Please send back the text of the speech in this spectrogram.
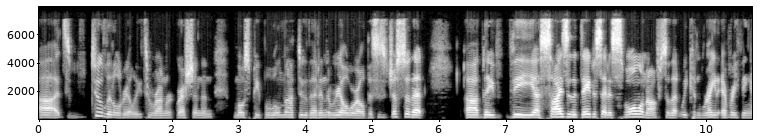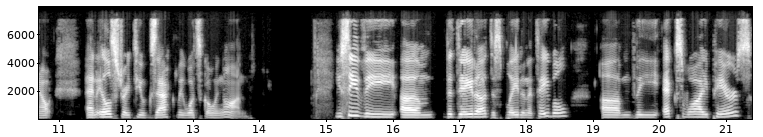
Uh, it's too little, really, to run regression, and most people will not do that in the real world. This is just so that uh, the, the uh, size of the data set is small enough so that we can write everything out and illustrate to you exactly what's going on. You see the, um, the data displayed in a table, um, the XY pairs,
